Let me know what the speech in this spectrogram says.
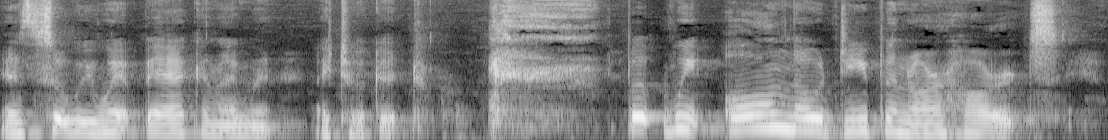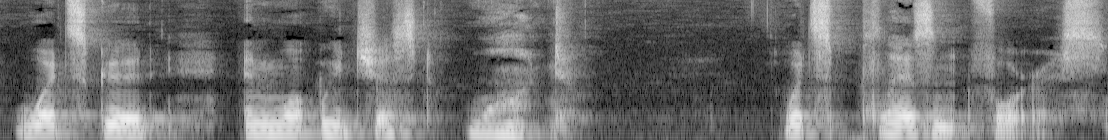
And so we went back and I went, I took it. but we all know deep in our hearts what's good and what we just want, what's pleasant for us.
